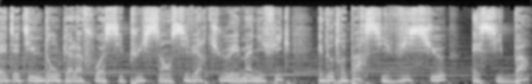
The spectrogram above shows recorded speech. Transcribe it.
était-il donc à la fois si puissant, si vertueux et magnifique, et d'autre part si vicieux et si bas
